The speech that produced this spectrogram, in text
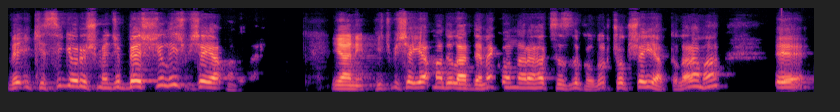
ve ikisi görüşmeci beş yıl hiçbir şey yapmadılar. Yani hiçbir şey yapmadılar demek onlara haksızlık olur. Çok şey yaptılar ama e,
